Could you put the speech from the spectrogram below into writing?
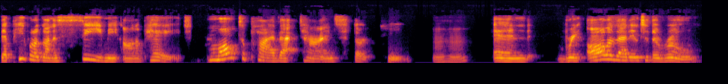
that people are going to see me on a page. Multiply that times 13 mm-hmm. and bring all of that into the room.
